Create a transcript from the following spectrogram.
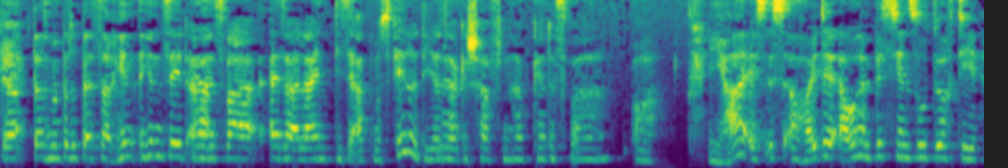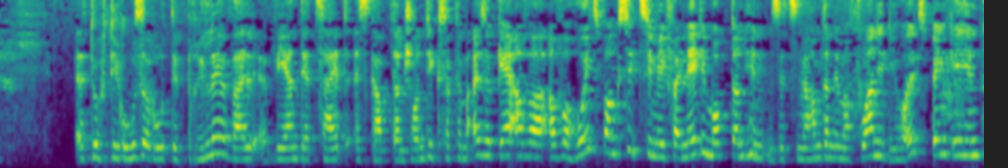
ja. dass man ein bisschen besser hin, hinsieht. Aber es war, also allein diese Atmosphäre, die ihr da geschaffen habt, gell, das war, oh. Ja, es ist heute auch ein bisschen so durch die durch die rosarote Brille, weil während der Zeit, es gab dann schon, die gesagt haben, also geh auf eine, auf eine Holzbank sitze ich mich voll nicht, ich mag dann hinten sitzen. Wir haben dann immer vorne die Holzbänke hin,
